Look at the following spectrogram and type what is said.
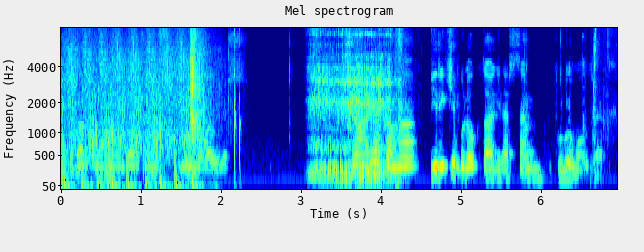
Ne kadar kalanına giderseniz bulun olabilir. Şu yok ama 1-2 blok daha gidersem bulum olacak.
